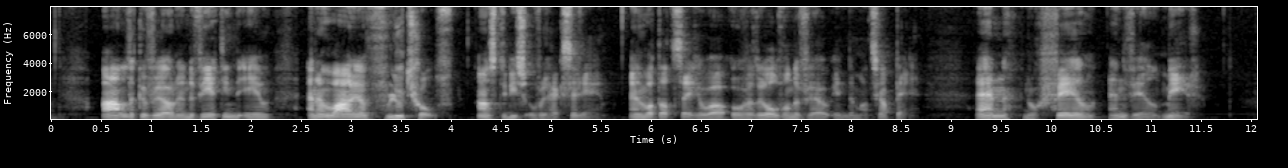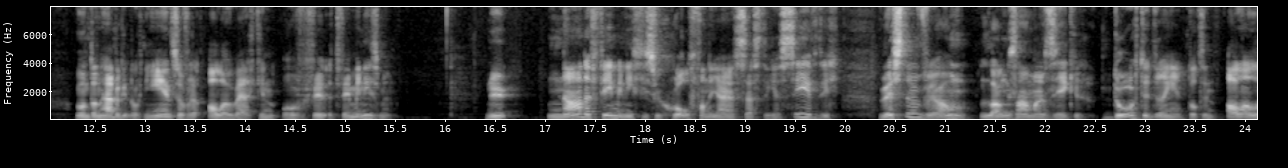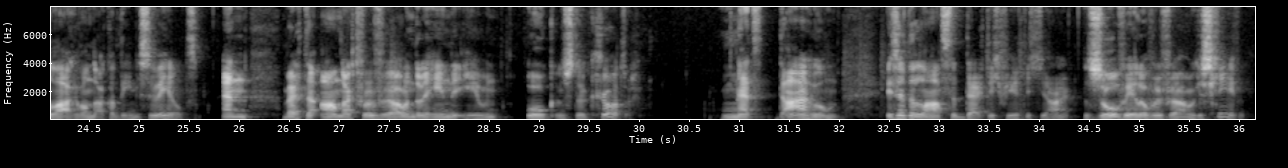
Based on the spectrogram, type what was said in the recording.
adellijke vrouwen in de 14e eeuw. En een ware vloedgolf aan studies over hekserij. En wat dat zeggen wou over de rol van de vrouw in de maatschappij. En nog veel en veel meer. Want dan heb ik het nog niet eens over alle werken over het feminisme. Nu, na de feministische golf van de jaren 60 en 70 wisten vrouwen langzaam maar zeker door te dringen tot in alle lagen van de academische wereld. En werd de aandacht voor vrouwen doorheen de eeuwen ook een stuk groter. Net daarom is er de laatste 30, 40 jaar zoveel over vrouwen geschreven.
